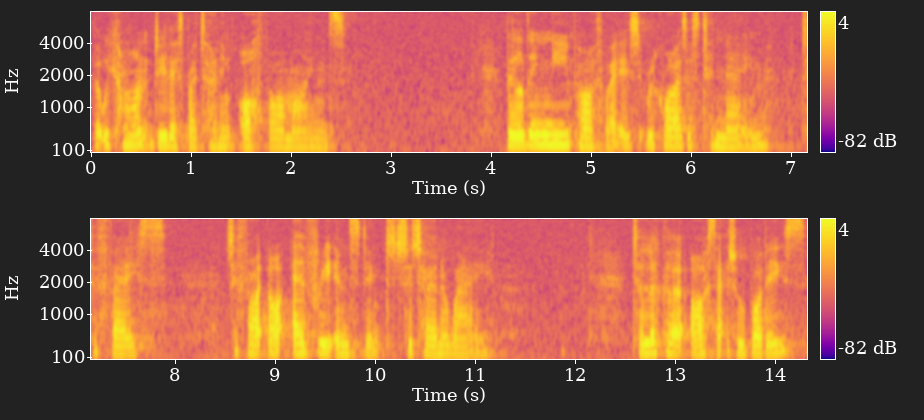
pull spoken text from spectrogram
But we can't do this by turning off our minds. Building new pathways requires us to name, to face, to fight our every instinct to turn away, to look at our sexual bodies,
